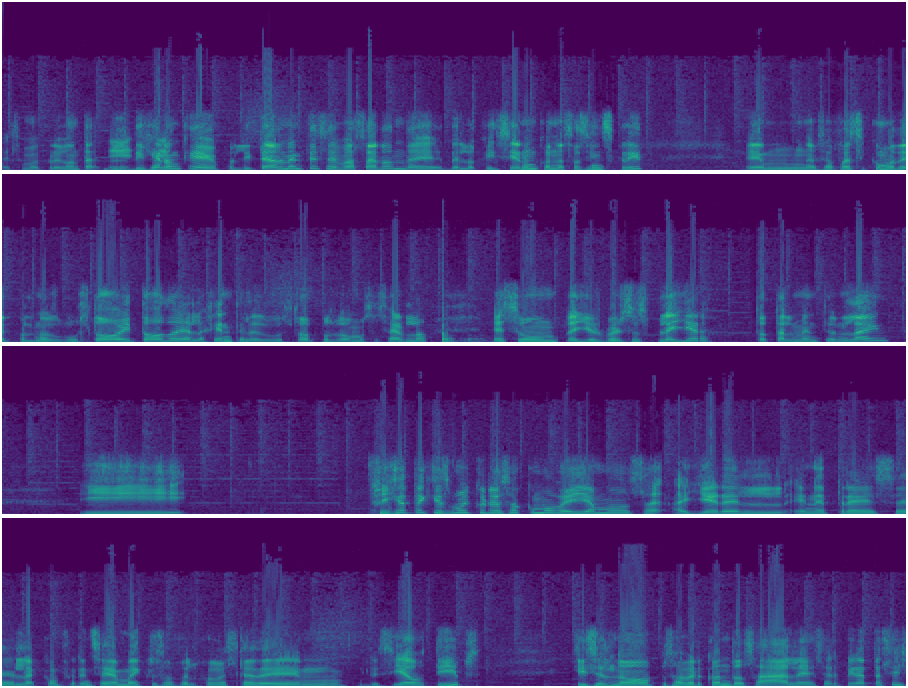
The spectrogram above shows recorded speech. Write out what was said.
eso me pregunta. Sí, Dijeron que pues, literalmente se basaron de, de lo que hicieron con Assassin's Creed. Em, o sea, fue así como de, pues nos gustó y todo, y a la gente les gustó, pues vamos a hacerlo. Es un player versus player, totalmente online. Y fíjate que es muy curioso cómo veíamos ayer el, en E3 eh, la conferencia de Microsoft, el juego este de, mm, de Sea of Tips. Que dices, no, pues a ver cuándo sale. Ser piratas y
